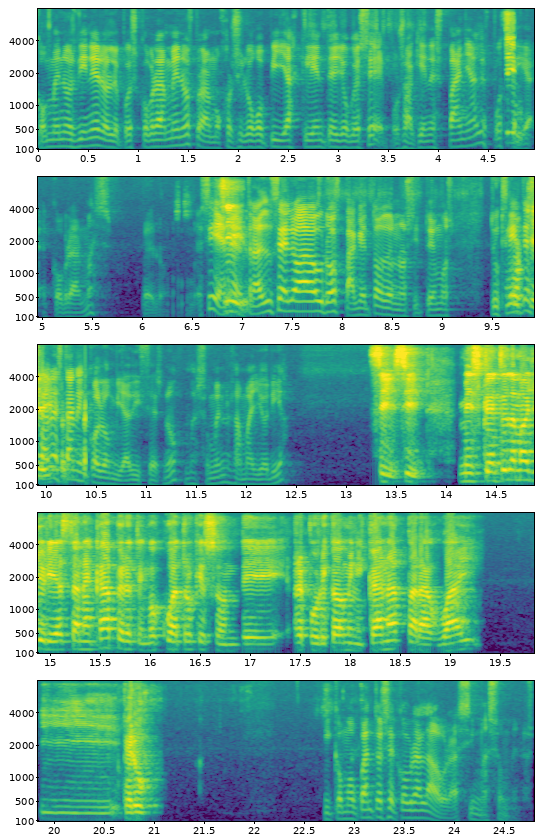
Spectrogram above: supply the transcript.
con menos dinero, le puedes cobrar menos, pero a lo mejor si luego pillas clientes, yo qué sé, pues aquí en España les puedes cobrar más. Pero sí, sí. tradúcelo a euros para que todos nos situemos. Tus clientes ahora están en Colombia, dices, ¿no? Más o menos la mayoría. Sí, sí. Mis clientes la mayoría están acá, pero tengo cuatro que son de República Dominicana, Paraguay y Perú. ¿Y como cuánto se cobra la hora? Sí, más o menos.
